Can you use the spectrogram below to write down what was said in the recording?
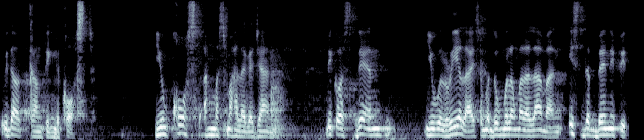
without counting the cost. Yung cost ang mas mahalaga dyan. Because then, you will realize, doon mo lang malalaman, is the benefit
